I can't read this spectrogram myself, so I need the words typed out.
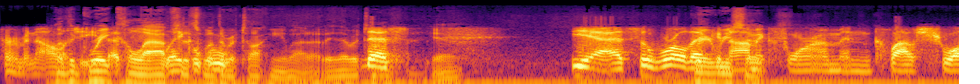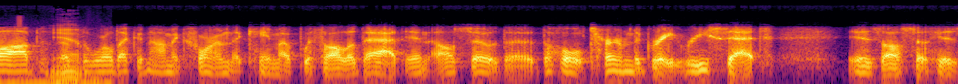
terminology. Oh, the Great that's Collapse. Like, that's what they were talking about. I mean, they were talking, yeah. Yeah, it's the World Great Economic Reset. Forum and Klaus Schwab Yeah. of the World Economic Forum that came up with all of that, and also the the whole term the Great Reset is also his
